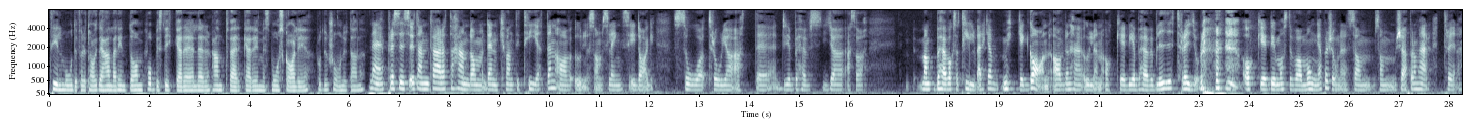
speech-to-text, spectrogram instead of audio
till modeföretag. Det handlar inte om hobbystickare eller hantverkare med småskalig produktion utan... Nej, precis, utan för att ta hand om den kvantiteten av ull som slängs idag så tror jag att eh, det behövs göra, alltså man behöver också tillverka mycket garn av den här ullen och det behöver bli tröjor. och det måste vara många personer som, som köper de här tröjorna.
